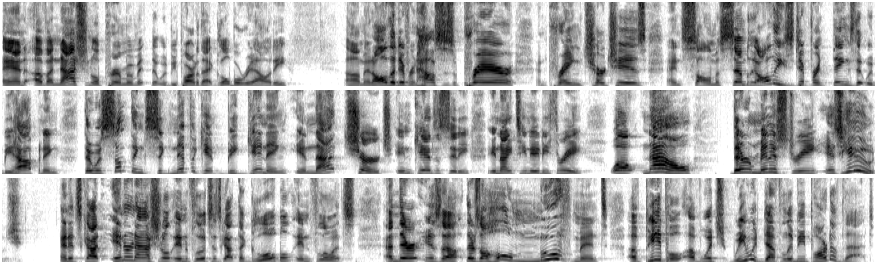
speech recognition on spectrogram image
and of a national prayer movement that would be part of that global reality. Um, and all the different houses of prayer and praying churches and solemn assembly, all these different things that would be happening. There was something significant beginning in that church in Kansas City in 1983. Well, now their ministry is huge and it's got international influence it's got the global influence and there is a there's a whole movement of people of which we would definitely be part of that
